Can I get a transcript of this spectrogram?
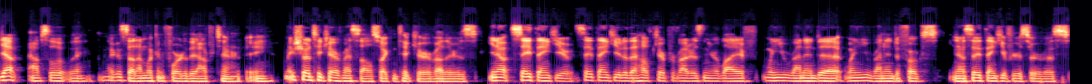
Yep, absolutely. Like I said, I'm looking forward to the opportunity. Make sure I take care of myself so I can take care of others. You know, say thank you. Say thank you to the healthcare providers in your life. When you run into when you run into folks, you know, say thank you for your service.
